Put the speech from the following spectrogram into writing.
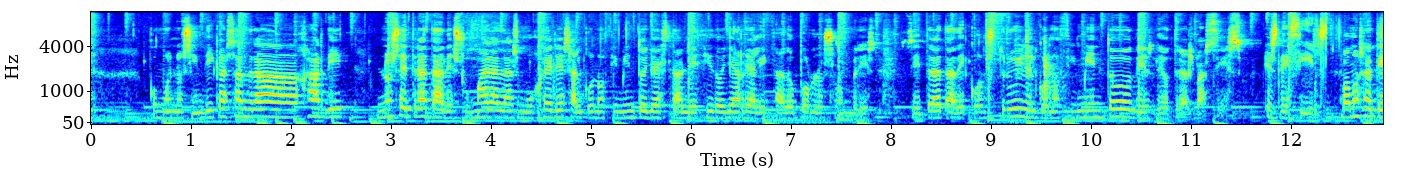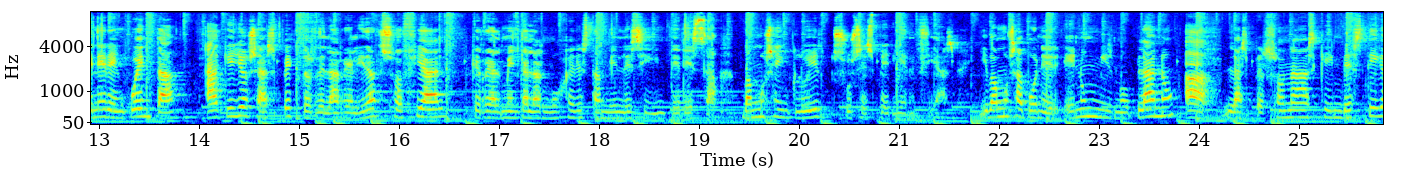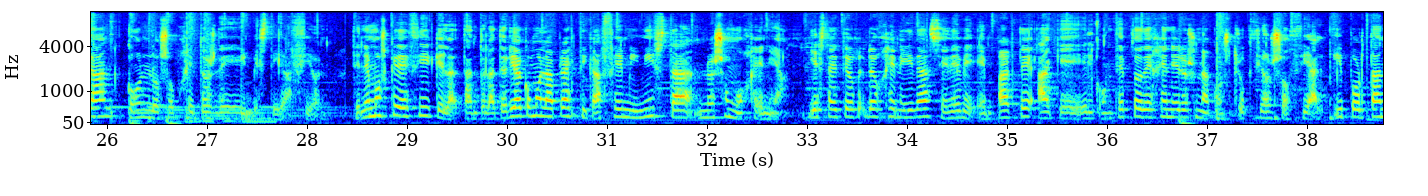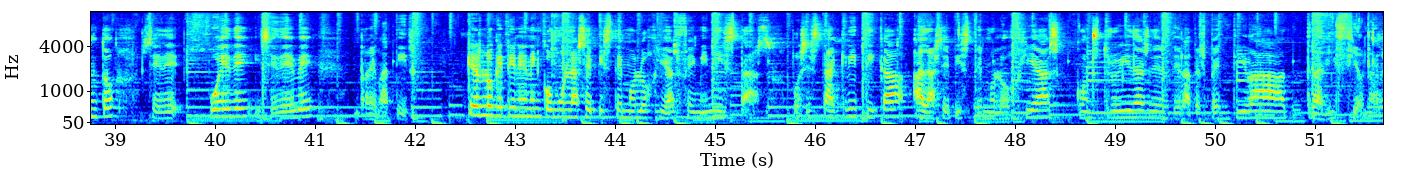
como nos indica Sandra Hardy, no se trata de sumar a las mujeres al conocimiento ya establecido, ya realizado por los hombres. Se trata de construir el conocimiento desde otras bases. Es decir, vamos a tener en cuenta aquellos aspectos de la realidad social que realmente a las mujeres también les interesa. Vamos a incluir sus experiencias y vamos a poner en un mismo plano a las personas que investigan con los objetos de investigación. Tenemos que decir que tanto la teoría como la práctica feminista no es homogénea y esta heterogeneidad se debe en parte a que el concepto de género es una construcción social y por tanto se puede y se debe rebatir. ¿Qué es lo que tienen en común las epistemologías feministas? Pues esta crítica a las epistemologías construidas desde la perspectiva tradicional.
